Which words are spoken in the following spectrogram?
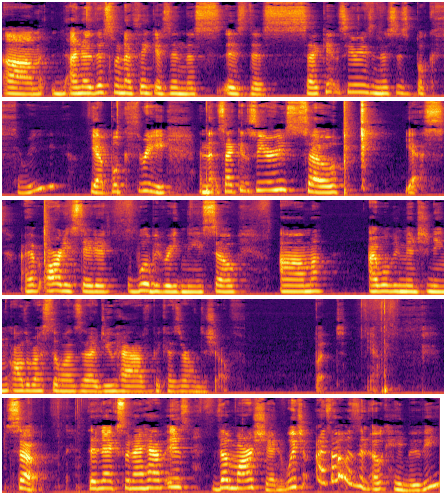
um, I know this one I think is in this is the second series, and this is book three. Yeah, book three in that second series. So yes, I have already stated we'll be reading these. So um, I will be mentioning all the rest of the ones that I do have because they're on the shelf. But yeah, so the next one I have is The Martian, which I thought was an okay movie.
